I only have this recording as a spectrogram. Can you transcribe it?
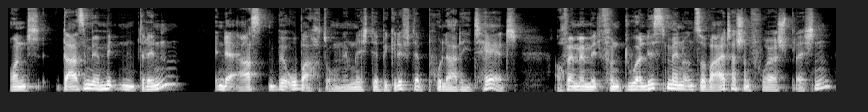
Und da sind wir mittendrin in der ersten Beobachtung, nämlich der Begriff der Polarität. Auch wenn wir mit von Dualismen und so weiter schon vorher sprechen,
